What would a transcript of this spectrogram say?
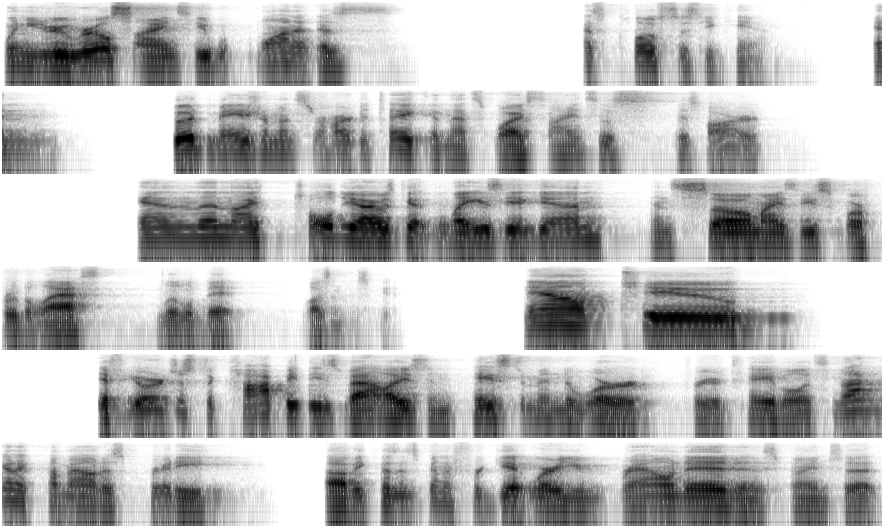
when you do real science, you want it as, as close as you can. And good measurements are hard to take, and that's why science is, is hard. And then I told you I was getting lazy again, and so my z-score for the last little bit wasn't as good. Now to, if you were just to copy these values and paste them into Word for your table, it's not going to come out as pretty uh, because it's going to forget where you rounded, and it's going to,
